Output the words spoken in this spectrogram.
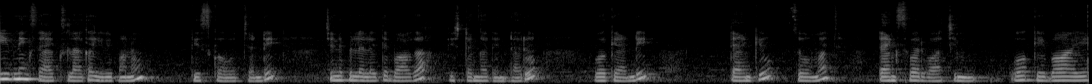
ఈవినింగ్ స్నాక్స్ లాగా ఇవి మనం తీసుకోవచ్చండి. చిన్నపిల్లలు అయితే బాగా ఇష్టంగా తింటారు. ఓకే అండి. Thank you so much. Thanks for watching. Okay bye.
